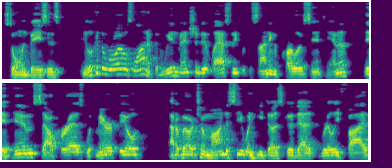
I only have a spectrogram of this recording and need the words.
stolen bases. And you look at the Royals lineup, and we had mentioned it last week with the signing of Carlos Santana. They have him, Sal Perez, Whit Merrifield, Adalberto Mondesi when he does good that really five,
